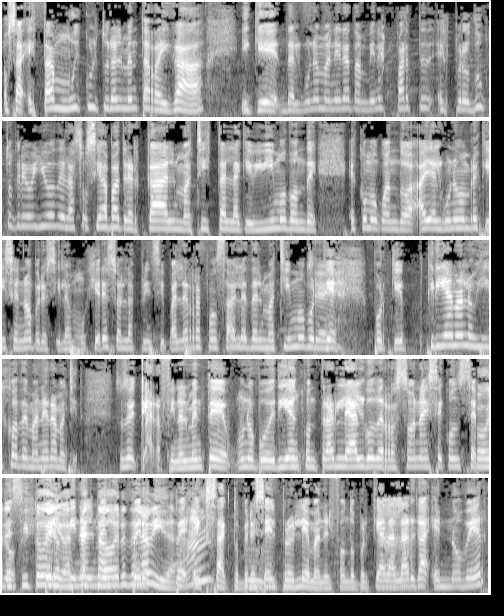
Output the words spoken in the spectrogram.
o sea, está muy culturalmente arraigada y que de alguna manera también es parte, es producto, creo yo, de la sociedad patriarcal, machista en la que vivimos, donde es como cuando hay algunos hombres que dicen, no, pero si las mujeres son las principales responsables del machismo, porque, porque crían a los hijos de manera machista. Entonces, claro, finalmente uno podría encontrarle algo de razón a ese concepto. Pobrecito pero ellos, finalmente, de pero- la vida, ¿ah? Exacto, pero ese Mm. es el problema en el fondo, porque a la larga es no ver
